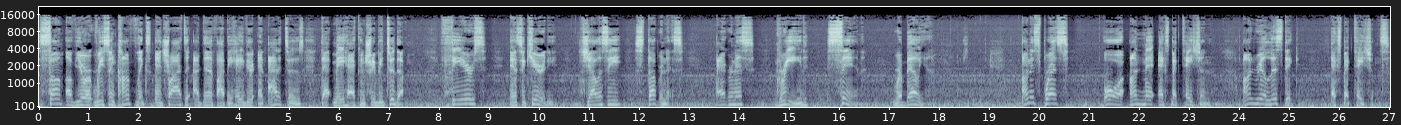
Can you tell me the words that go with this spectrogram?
some of your recent conflicts and try to identify behavior and attitudes that may have contributed to them. Fears, insecurity, jealousy, stubbornness, arrogance, greed, sin, rebellion, unexpressed or unmet expectation, unrealistic expectations,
